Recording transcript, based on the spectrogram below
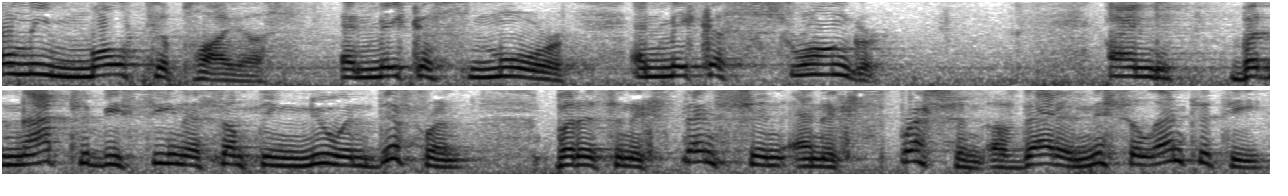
only multiply us and make us more and make us stronger. And but not to be seen as something new and different, but it's an extension and expression of that initial entity.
